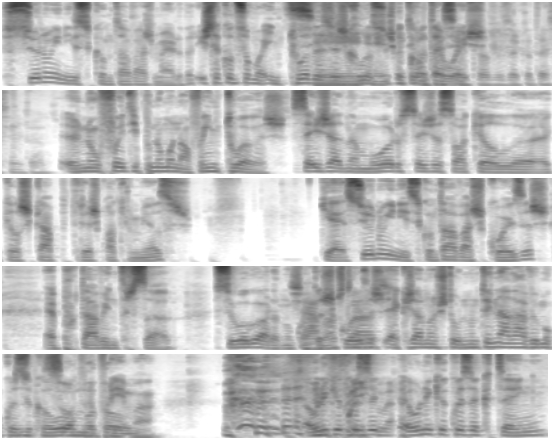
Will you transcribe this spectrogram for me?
se eu no início contava as merdas, isto aconteceu em todas as Sim, relações que eu tive até hoje. Todas, acontece em todas. Uh, Não foi tipo numa, não, foi em todas. Seja namoro, seja só aquele, aquele escape de 3, 4 meses. Que é, se eu no início contava as coisas, é porque estava interessado. Se eu agora não Já conto não as coisas, estás. é que já não estou. Não tem nada a ver uma coisa com a Só outra, prima. A única, coisa, a única coisa que tenho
